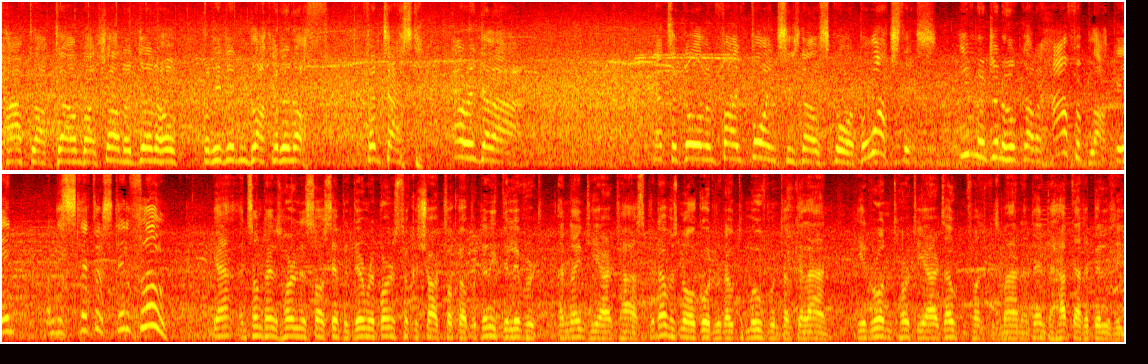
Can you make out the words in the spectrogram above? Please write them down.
half block down by Sean O'Donoghue, but he didn't block it enough. Fantastic. Aaron Gillane that's a goal and five points he's now scored. But watch this. Even O'Donoghue got a half a block in, and the sliotar still flew. Yeah, and sometimes hurling is so simple. Diarmuid Byrnes took a short puck up, but then he delivered a 90-yard pass. But that was no good without the movement of Gillane. He had run 30 yards out in front of his man, and then to have that ability,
